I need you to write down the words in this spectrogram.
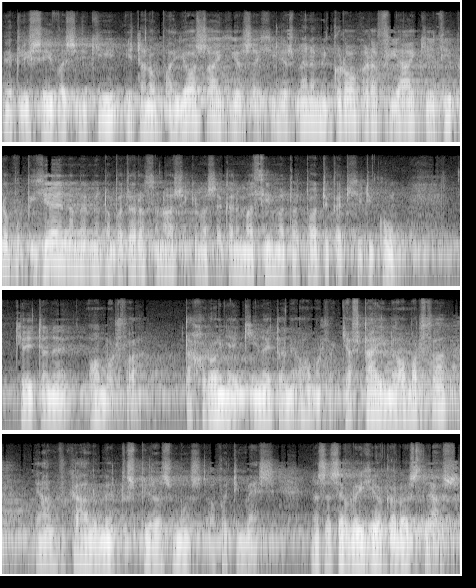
εκκλησία η βασιλική ήταν ο παλιός Άγιος Αχίλιος με ένα μικρό γραφιάκι δίπλα που πηγαίναμε με τον πατέρα Θανάση και μας έκανε μαθήματα τότε κατηχητικού. Και ήταν όμορφα. Τα χρόνια εκείνα ήταν όμορφα. Και αυτά είναι όμορφα εάν βγάλουμε τους πειρασμούς από τη μέση. Να σας ευλογεί ο καλός Θεός.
